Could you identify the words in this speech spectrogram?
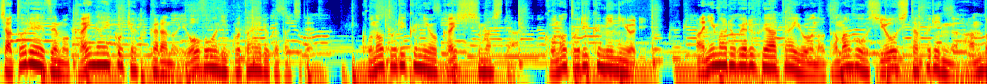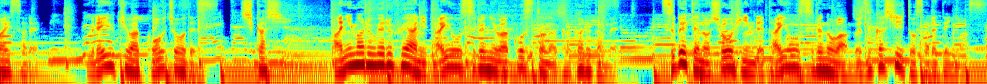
ャトレーゼも海外顧客からの要望に応える形でこの取り組みを開始しました。この取り組みによりアニマルウェルフェア対応の卵を使用したプリンが販売され売れ行きは好調です。しかしアニマルウェルフェアに対応するにはコストがかかるため全ての商品で対応するのは難しいとされています。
